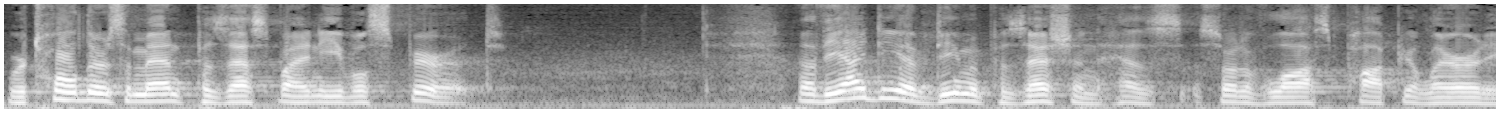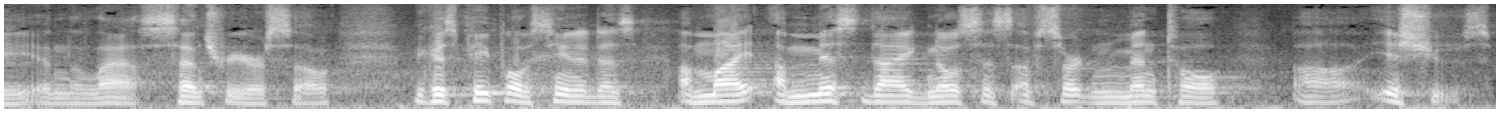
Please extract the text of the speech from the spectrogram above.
We're told there's a man possessed by an evil spirit. Now, the idea of demon possession has sort of lost popularity in the last century or so because people have seen it as a, a misdiagnosis of certain mental uh, issues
